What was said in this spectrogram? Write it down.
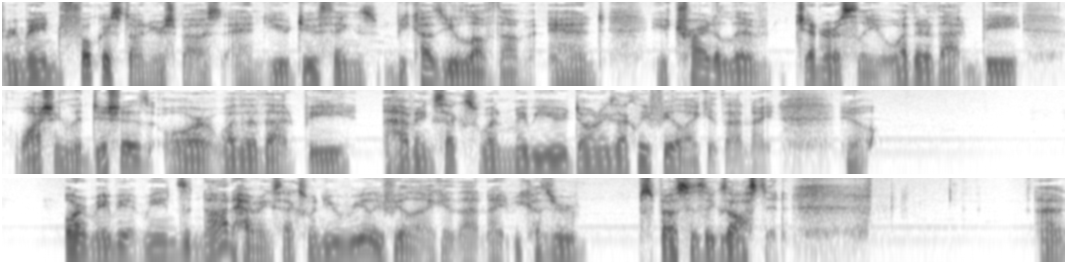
remain focused on your spouse and you do things because you love them and you try to live generously, whether that be washing the dishes or whether that be having sex when maybe you don't exactly feel like it that night. You know, or maybe it means not having sex when you really feel like it that night because your spouse is exhausted. Uh,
